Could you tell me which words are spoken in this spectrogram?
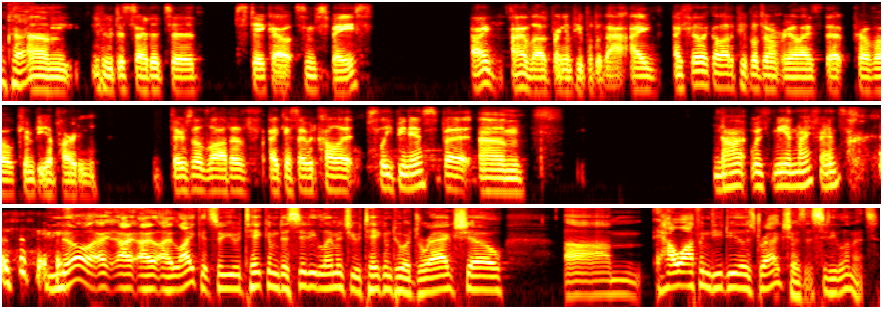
okay. um, who decided to stake out some space. I I love bringing people to that. I I feel like a lot of people don't realize that Provo can be a party. There's a lot of I guess I would call it sleepiness, but um, not with me and my friends. no, I, I I like it. So you would take them to city limits. You would take them to a drag show. Um, how often do you do those drag shows at city limits?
